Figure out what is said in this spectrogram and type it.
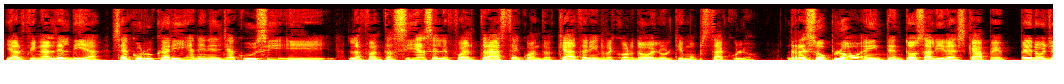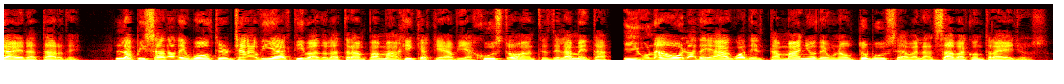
Y al final del día se acurrucarían en el jacuzzi y la fantasía se le fue al traste cuando Catherine recordó el último obstáculo. Resopló e intentó salir a escape, pero ya era tarde. La pisada de Walter ya había activado la trampa mágica que había justo antes de la meta, y una ola de agua del tamaño de un autobús se abalanzaba contra ellos.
